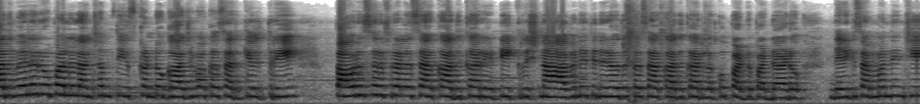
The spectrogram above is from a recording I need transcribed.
పదివేల రూపాయల లంచం తీసుకుంటూ గాజువాక సర్కిల్ త్రీ పౌర సరఫరాల శాఖ అధికారి టి కృష్ణ అవినీతి నిరోధక శాఖ అధికారులకు పట్టుపడ్డాడు. దీనికి సంబంధించి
